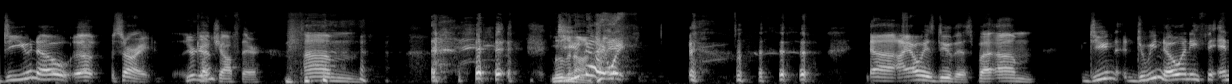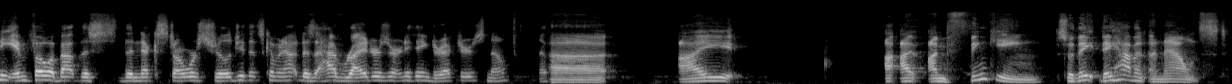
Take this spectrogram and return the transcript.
Do you know? Uh, sorry, You're cut good. you off there. Um. Moving on. Know Hey, wait. uh, I always do this, but um, do you do we know anything, any info about this the next Star Wars trilogy that's coming out? Does it have writers or anything, directors? No, nothing. Uh, I, I, I'm thinking. So they they haven't announced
